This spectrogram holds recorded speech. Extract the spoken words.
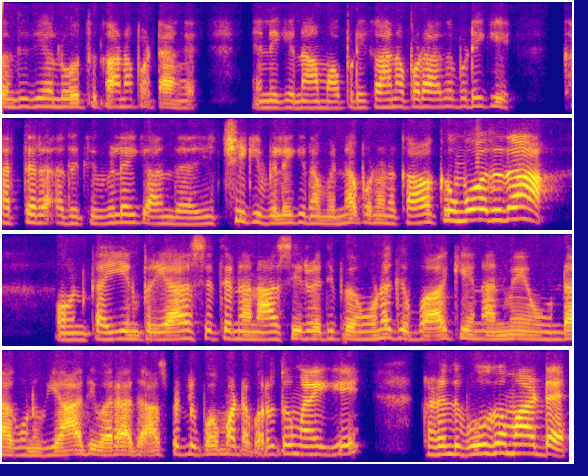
சந்ததியா லோத்து காணப்பட்டாங்க. இன்னைக்கு நாம் அப்படி காணப்படாதபடிக்கு கத்தர் அதுக்கு விலைக்கு அந்த இச்சைக்கு விலைக்கு நம்ம என்ன பண்ணணும்? காக்கும் போதுதான் உன் கையின் பிரயாசத்தை நான் ஆசீர்வதிப்பேன். உனக்கு பாக்கிய நன்மை உண்டாகும் உனக்கு வியாதி வராது. ஹாஸ்பிட்டலுக்கு போக மாட்டேன். மருத்துவமனைக்கு கடந்து போக மாட்டேன்.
